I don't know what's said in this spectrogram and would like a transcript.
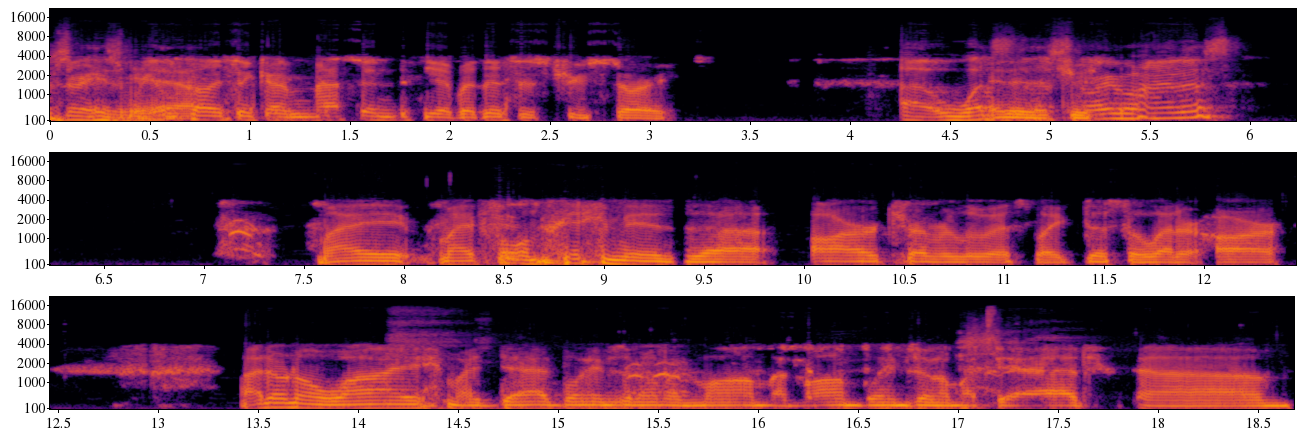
Sorry, his real. You probably think I'm messing with you, but this is true story. Uh, what's It is the a true story behind this? My my full name is uh, R. Trevor Lewis, like just the letter R. I don't know why. My dad blames it on my mom. My mom blames it on my dad. Um,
